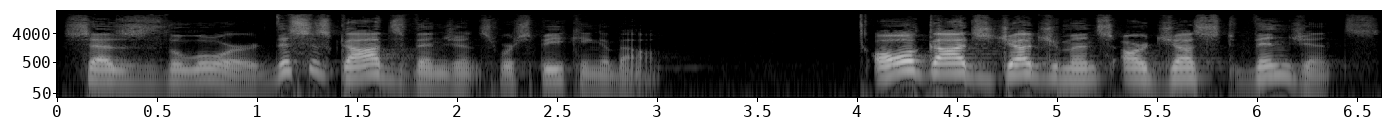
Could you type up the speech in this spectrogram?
says the Lord. This is God's vengeance we're speaking about. All God's judgments are just vengeance,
